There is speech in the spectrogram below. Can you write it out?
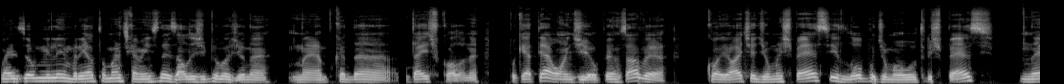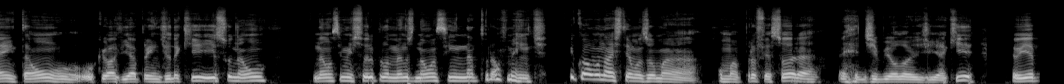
mas eu me lembrei automaticamente das aulas de biologia na, na época da, da escola, né? Porque até onde eu pensava é coiote é de uma espécie, lobo de uma outra espécie, né? Então o, o que eu havia aprendido é que isso não, não se mistura, pelo menos não assim naturalmente. E como nós temos uma, uma professora eh, de biologia aqui, eu ia,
